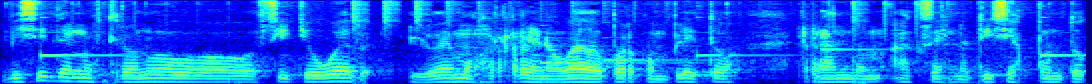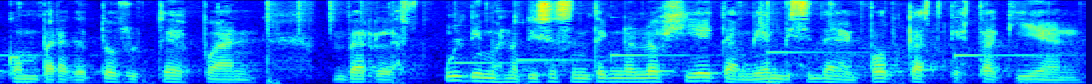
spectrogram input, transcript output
visiten nuestro nuevo sitio web. Lo hemos renovado por completo randomaccessnoticias.com para que todos ustedes puedan ver las últimas noticias en tecnología y también visiten el podcast que está aquí en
